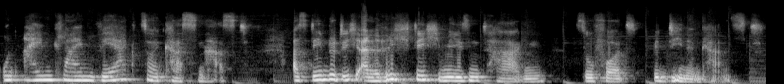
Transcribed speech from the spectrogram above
und einen kleinen Werkzeugkasten hast aus dem du dich an richtig miesen Tagen sofort bedienen kannst.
